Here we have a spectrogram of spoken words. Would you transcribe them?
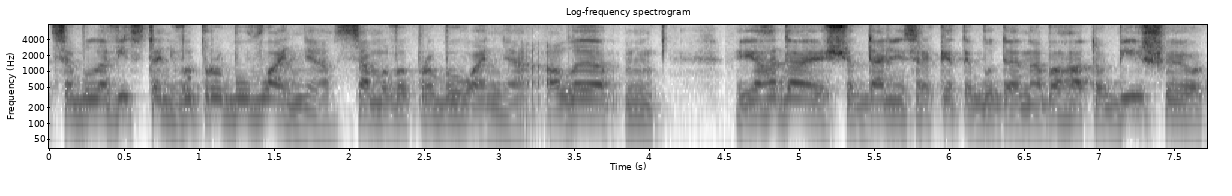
Це була відстань випробування, саме випробування. Але я гадаю, що дальність ракети буде набагато більшою.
